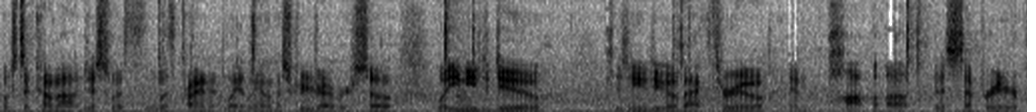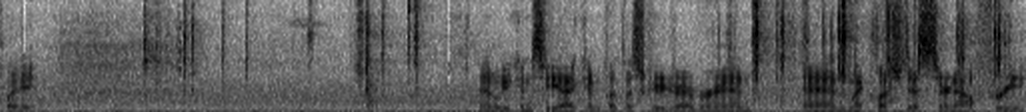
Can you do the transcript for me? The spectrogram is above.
wants to come out just with with prying it lightly on the screwdriver. So what you need to do is you need to go back through and pop up this separator plate and we can see I can put the screwdriver in and my clutch discs are now free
